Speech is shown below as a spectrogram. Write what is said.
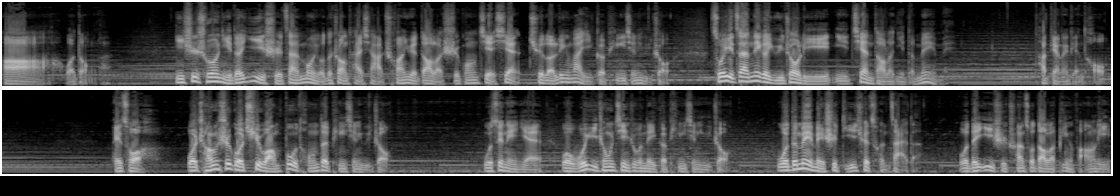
啊，我懂了。你是说你的意识在梦游的状态下穿越到了时光界限，去了另外一个平行宇宙，所以在那个宇宙里你见到了你的妹妹？他点了点头。没错，我尝试过去往不同的平行宇宙。五岁那年，我无意中进入那个平行宇宙，我的妹妹是的确存在的。我的意识穿梭到了病房里，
